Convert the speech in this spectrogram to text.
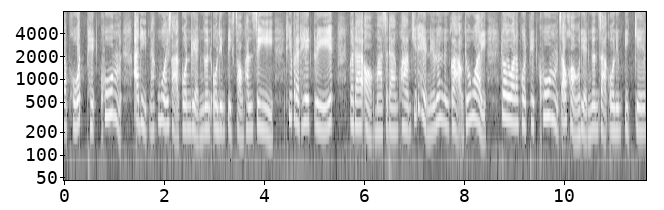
รพจน์เพชรคุ้ม อดีตนักมวยสากลเหรียญเงินโอลิมปิก 2004 ที่ประเทศกรีซก็ได้ออกมาแสดงความคิดเห็นในเรื่องดังกล่าวด้วย โดยวรพจน์เพชรคุ้มเจ้าของเหรียญเงินจากโอลิมปิกเกม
